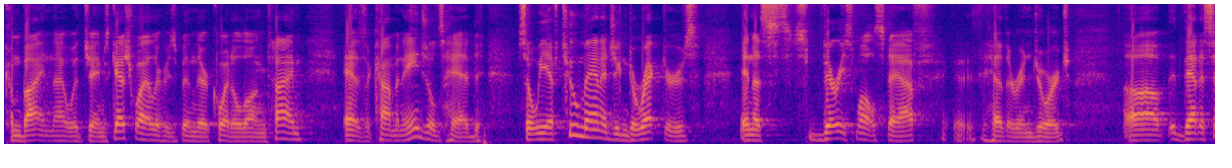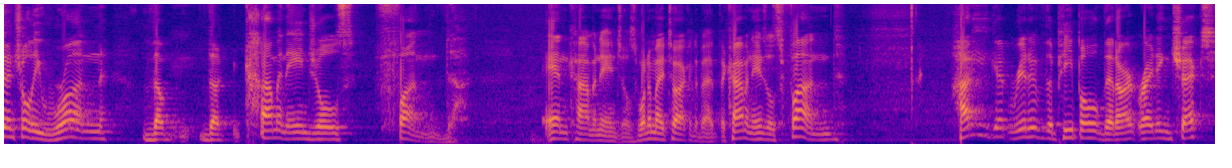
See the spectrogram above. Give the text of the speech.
combined now with James Geshwiler, who's been there quite a long time, as a Common Angels head. So we have two managing directors and a very small staff, uh, Heather and George, uh, that essentially run the, the Common Angels Fund and Common Angels. What am I talking about? The Common Angels Fund how do you get rid of the people that aren't writing checks?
